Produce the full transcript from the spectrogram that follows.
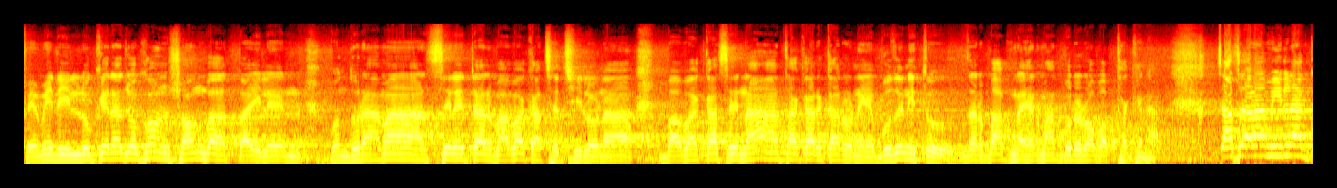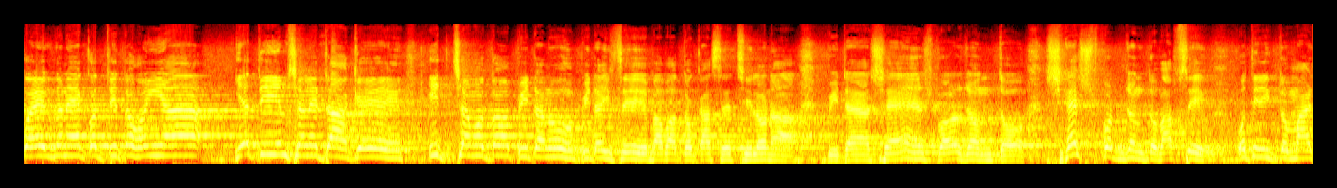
ফ্যামিলির লোকেরা যখন সংবাদ পাইলেন, বন্ধুরা, আমার ছেলেটার বাবা কাছে ছিল না। বাবা কাছে না থাকার কারণে বোঝেনি তো যার বাপ নাই এর মাতবরের অভাব থাকে না। চাচারা মিল্লা কয়েকজন একত্রিত হইয়া ইয়েতিম ছেলেটাকে ইচ্ছা মতো পিটানো, পিটাইছে। বাবা তো কাছে ছিল না। পিটা শেষ পর্যন্ত শেষ পর্যন্ত ভাবছে, অতিরিক্ত মার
